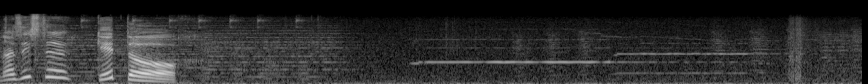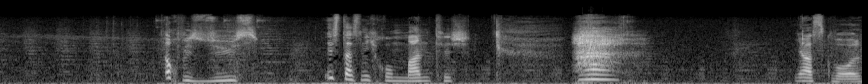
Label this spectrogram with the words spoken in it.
Na siehste, geht doch. Ach, wie süß. Ist das nicht romantisch? Ach. Ja, Squall.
